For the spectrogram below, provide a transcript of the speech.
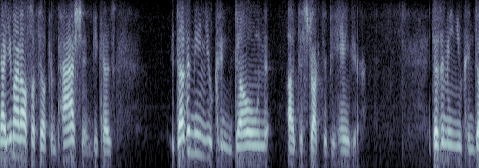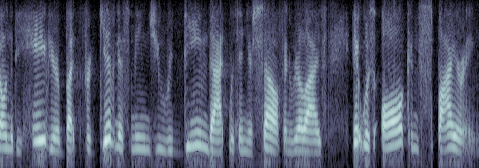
Now, you might also feel compassion because it doesn't mean you condone a destructive behavior. It doesn't mean you condone the behavior, but forgiveness means you redeem that within yourself and realize it was all conspiring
